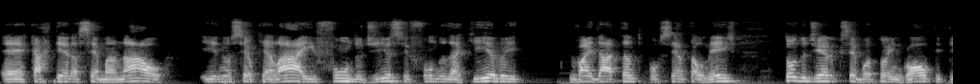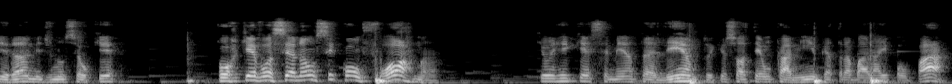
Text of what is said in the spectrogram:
é, carteira semanal e não sei o que lá, e fundo disso e fundo daquilo, e vai dar tanto por cento ao mês. Todo o dinheiro que você botou em golpe, pirâmide, não sei o que. Porque você não se conforma que o enriquecimento é lento e que só tem um caminho que é trabalhar e poupar,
